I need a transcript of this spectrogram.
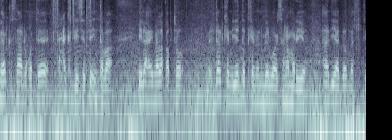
meel kastaa noqotee gacan ka geysatay intaba ilaahay nala qabto dalkan iyo dadkan meel wanaagsan ha mariyo aad iyo aad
